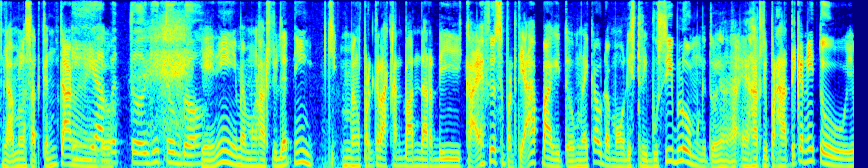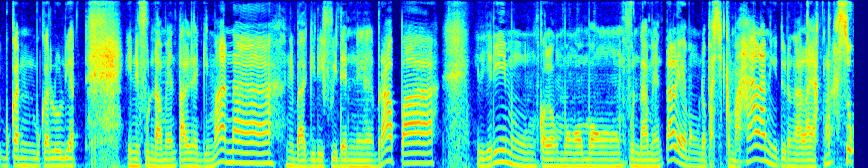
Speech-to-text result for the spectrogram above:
nggak melesat kencang iya gitu betul gitu bro. Ya ini memang harus dilihat nih memang pergerakan bandar di KF itu seperti apa gitu. Mereka udah mau distribusi belum gitu. Yang, yang harus diperhatikan itu ya bukan bukan lu lihat ini fundamentalnya gimana, ini bagi dividennya berapa. Gitu. Jadi kalau mau ngomong fundamental ya emang udah pasti kemahalan gitu, udah nggak layak masuk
